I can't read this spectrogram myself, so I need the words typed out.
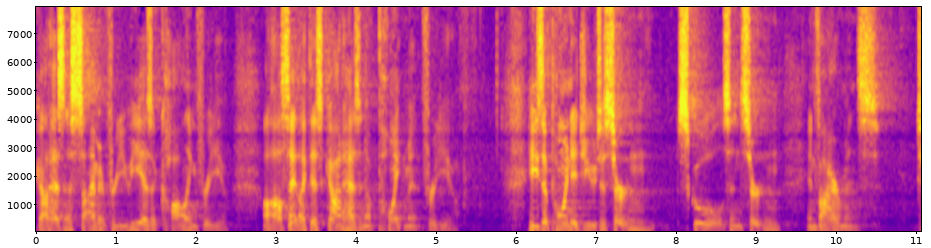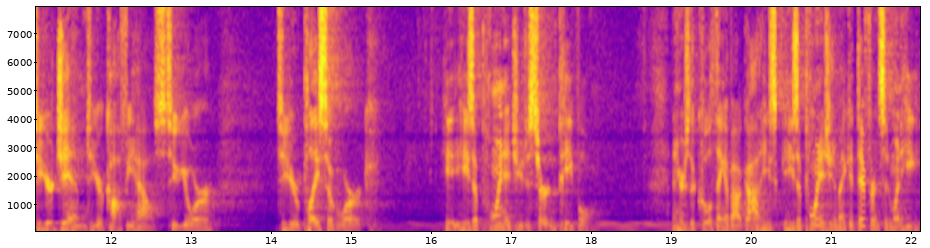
God has an assignment for you, He has a calling for you. I'll say it like this God has an appointment for you. He's appointed you to certain schools and certain environments, to your gym, to your coffee house, to your, to your place of work. He, he's appointed you to certain people. And here's the cool thing about God he's, he's appointed you to make a difference. And when, he,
